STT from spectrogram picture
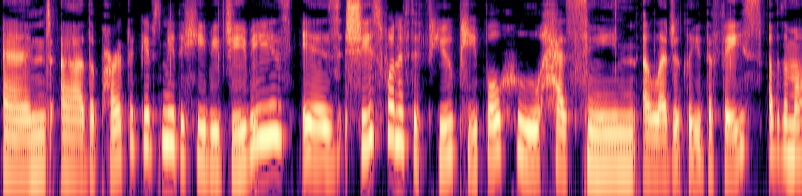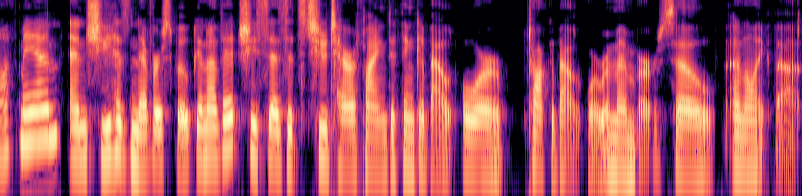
And uh, the part that gives me the heebie jeebies is she's one of the few people who has seen allegedly the face of the Mothman, and she has never spoken of it. She says it's too terrifying to think about or talk about or remember. So I don't like that.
